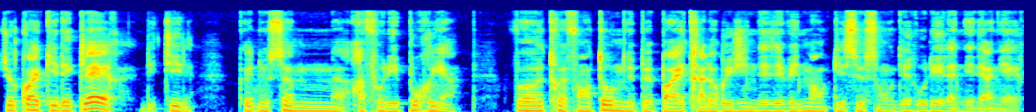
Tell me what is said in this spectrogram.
Je crois qu'il est clair, dit-il, que nous sommes affolés pour rien. Votre fantôme ne peut pas être à l'origine des événements qui se sont déroulés l'année dernière,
